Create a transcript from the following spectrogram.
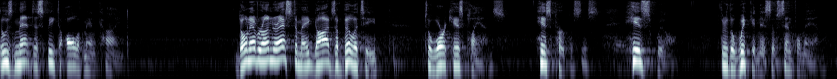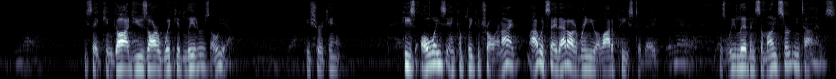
It was meant to speak to all of mankind. Don't ever underestimate God's ability to work His plans, His purposes, His will through the wickedness of sinful man. You say, Can God use our wicked leaders? Oh, yeah. He sure can. He's always in complete control. And I, I would say that ought to bring you a lot of peace today. Because we live in some uncertain times.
